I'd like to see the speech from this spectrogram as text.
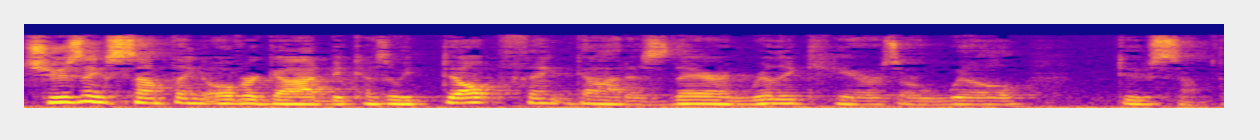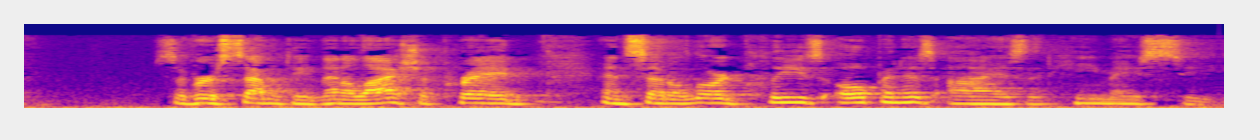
Choosing something over God because we don't think God is there and really cares or will do something. So, verse 17 Then Elisha prayed and said, O Lord, please open his eyes that he may see.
